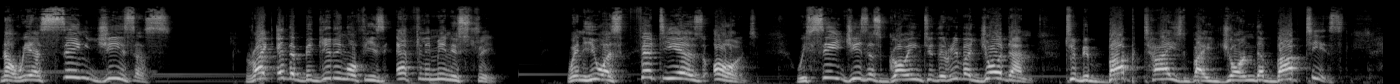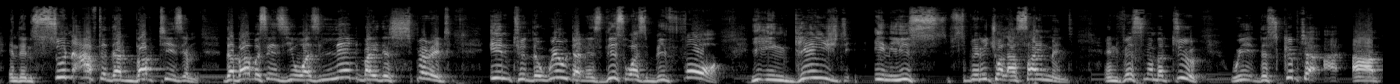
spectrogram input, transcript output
Now we are seeing Jesus right at the beginning of his earthly ministry. When he was 30 years old, we see Jesus going to the river Jordan to be baptized by John the Baptist. And then soon after that baptism, the Bible says he was led by the Spirit into the wilderness. This was before he engaged in his spiritual assignment. And verse number two, we the scripture uh, uh,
